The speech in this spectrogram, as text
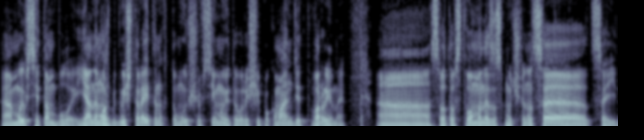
Е, Ми всі там були. Я не можу підвищити рейтинг, тому що всі мої товариші по команді тварини. Сватовство мене засмучує. Ну, це цей.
